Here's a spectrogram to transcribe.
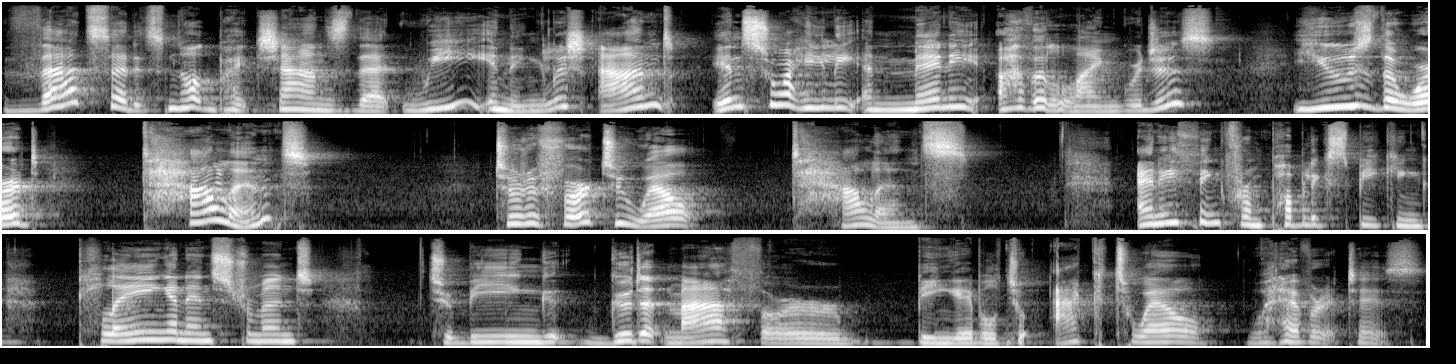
That said, it's not by chance that we in English and in Swahili and many other languages use the word talent to refer to, well, talents. Anything from public speaking, playing an instrument, to being good at math or being able to act well, whatever it is.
